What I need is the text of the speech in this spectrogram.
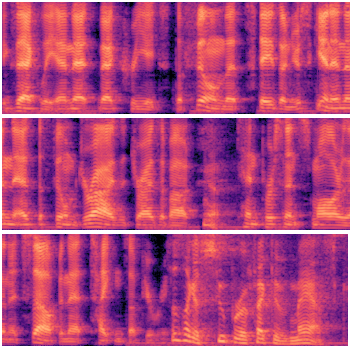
exactly, and that that creates the film that stays on your skin, and then as the film dries, it dries about Yeah. ten percent smaller than itself, and that tightens up your wrinkles. So it's like a super effective mask,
